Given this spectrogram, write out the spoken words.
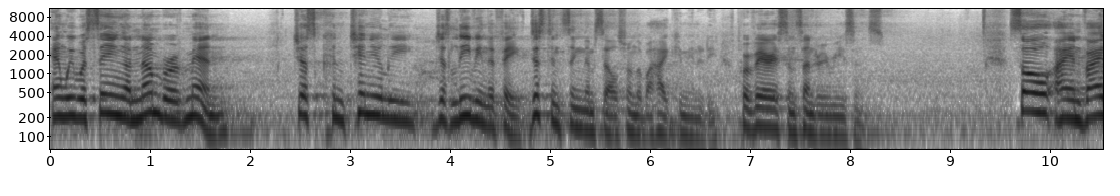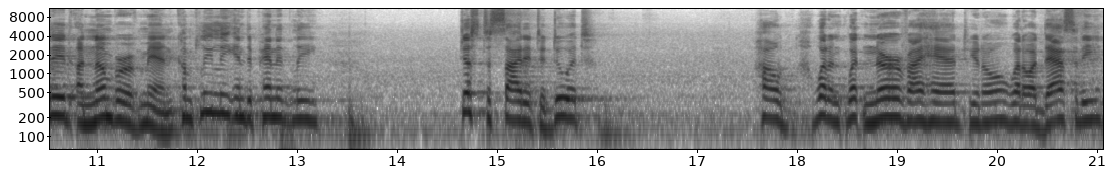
And we were seeing a number of men just continually just leaving the faith, distancing themselves from the Baha'i community for various and sundry reasons. So I invited a number of men, completely independently, just decided to do it. How, what, what nerve I had, you know, what audacity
